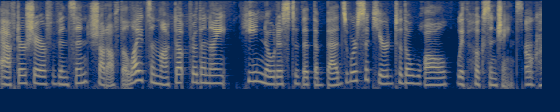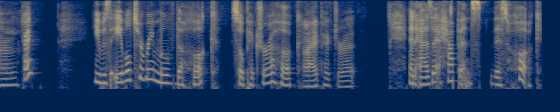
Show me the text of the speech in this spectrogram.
After Sheriff Vinson shut off the lights and locked up for the night, he noticed that the beds were secured to the wall with hooks and chains. Okay. Okay. He was able to remove the hook, so picture a hook, I picture it. and as it happens, this hook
